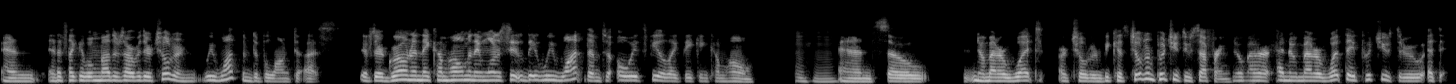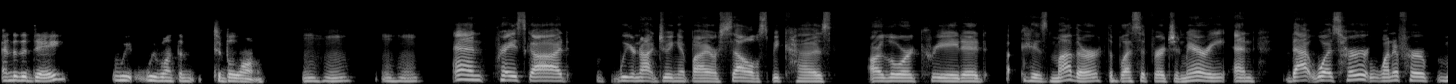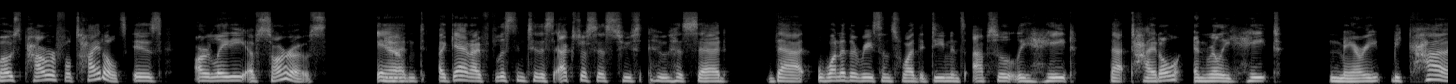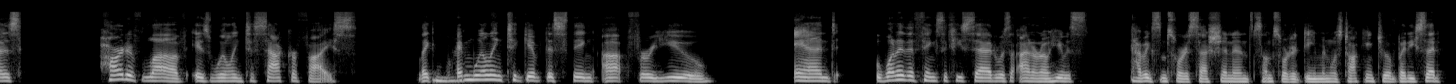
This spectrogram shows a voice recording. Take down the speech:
And and it's like when mothers are with their children, we want them to belong to us. If they're grown and they come home and they want to see, they, we want them to always feel like they can come home. Mhm. And so no matter what our children, because children put you through suffering, no matter and no matter what they put you through, at the end of the day, we we want them to belong. Mhm. Mhm. And praise God, we're not doing it by ourselves because our Lord created uh, his mother, the Blessed Virgin Mary, and that was her one of her most powerful titles is Our Lady of Sorrows. Yeah. And again, I've listened to this exorcist who who has said that one of the reasons why the demons absolutely hate that title and really hate Mary because part of love is willing to sacrifice. Like, Mhm. I'm willing to give this thing up for you. And one of the things that he said was, I don't know, he was having some sort of session and some sort of demon was talking to him, but he said,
